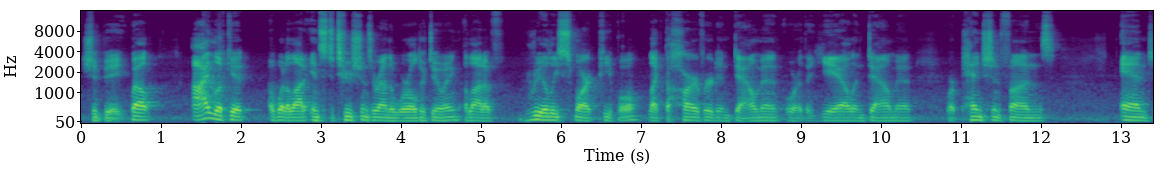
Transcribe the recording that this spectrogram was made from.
should be. Well, I look at what a lot of institutions around the world are doing, a lot of really smart people like the Harvard Endowment or the Yale Endowment or pension funds. And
